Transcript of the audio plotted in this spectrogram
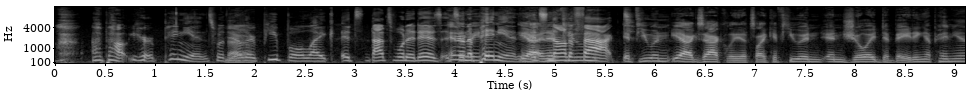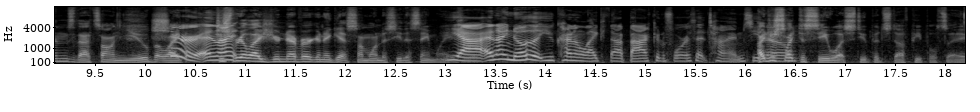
about your opinions with Yeah. other people. Like it's that's what it is. It's And I an mean- opinion. yeah, it's not a fact. If you and yeah, exactly. It's like if you en- enjoy debating opinions, that's on you. But like, Sure, and just I- realize you're never gonna get someone to see the same way. yeah, and I know that you kind of like that back and forth at times. You I just like to see what stupid stuff people say.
